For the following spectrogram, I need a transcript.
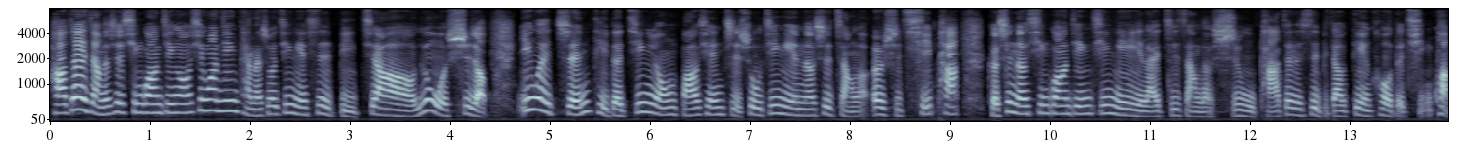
好，再来讲的是星光金哦。星光金坦白说，今年是比较弱势哦，因为整体的金融保险指数今年呢是涨了二十七趴，可是呢，星光金今年以来只涨了十五趴，真的是比较垫后的情况。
